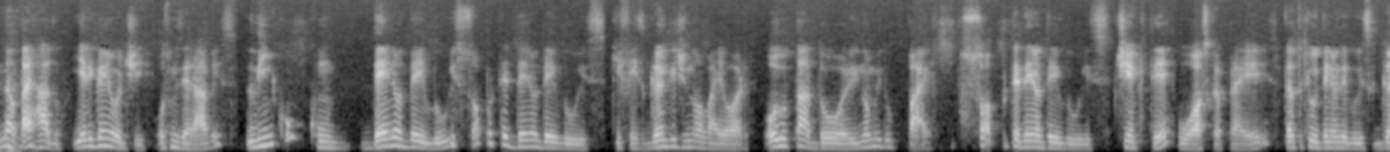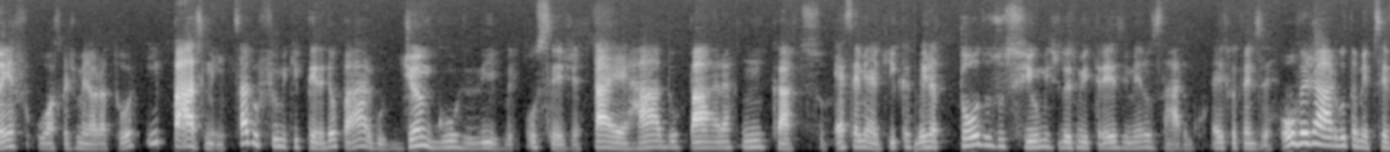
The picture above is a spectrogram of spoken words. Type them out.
Não, tá errado. E ele ganhou de Os Miseráveis, Lincoln, com Daniel Day-Lewis, só por ter Daniel Day-Lewis, que fez Gangue de Nova York, O Lutador, Em Nome do Pai, só por ter Daniel Day-Lewis, tinha que ter o Oscar para eles. Tanto que o Daniel Day-Lewis ganha o Oscar de melhor ator. E pasmem, sabe o filme que perdeu para Argo? Django Livre. Ou seja, tá errado para um katsu. Essa é a minha dica. Veja todos os filmes de 2013 menos Argo. É isso que eu tenho a dizer. Ou veja Argo também, pra você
